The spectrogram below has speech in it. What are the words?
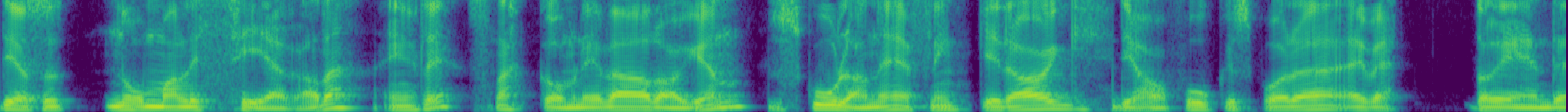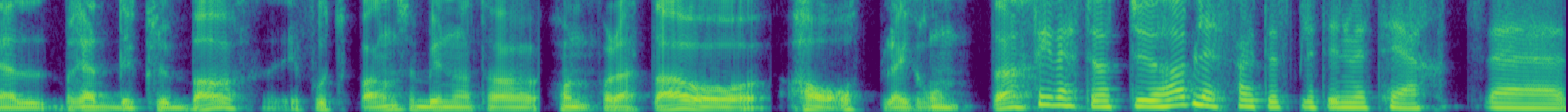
det å så normalisere det, egentlig. Snakke om det i hverdagen. Skolene er flinke i dag, de har fokus på det. Jeg vet det er en del breddeklubber i fotballen som begynner å ta hånd på dette og ha opplegg rundt det. For jeg vet jo at du har blitt, faktisk blitt invitert eh,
